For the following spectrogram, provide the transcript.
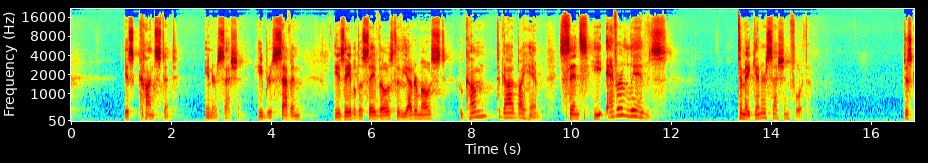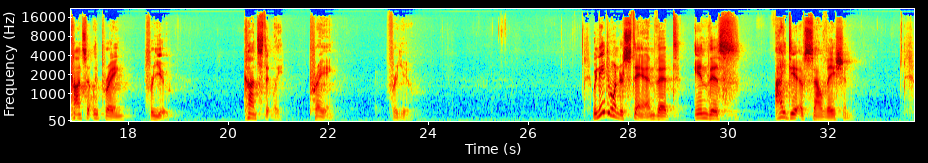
is constant intercession. Hebrews 7, he is able to save those to the uttermost who come to God by him, since he ever lives to make intercession for them. Just constantly praying for you. Constantly praying for you. We need to understand that in this idea of salvation,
